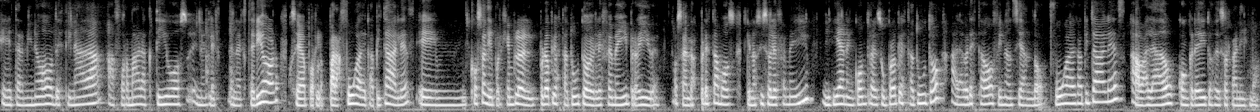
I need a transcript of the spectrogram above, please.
eh, terminó destinada a formar activos en el, exterior, o sea, para fuga de capitales, eh, cosa que, por ejemplo, el propio estatuto del FMI prohíbe. O sea, los préstamos que nos hizo el FMI irían en contra de su propio estatuto al haber estado financiando fuga de capitales avalado con créditos de ese organismo.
